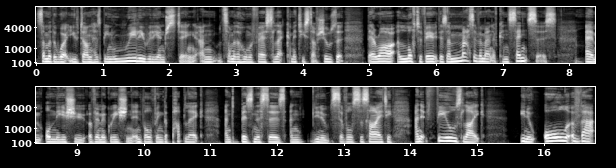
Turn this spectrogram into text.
some of the work you've done has been really, really interesting. And some of the Home Affairs Select Committee stuff shows that there are a lot of areas, there's a massive amount of consensus um, on the issue of immigration involving the public and businesses and, you know, civil society. And it feels like, you know, all of that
